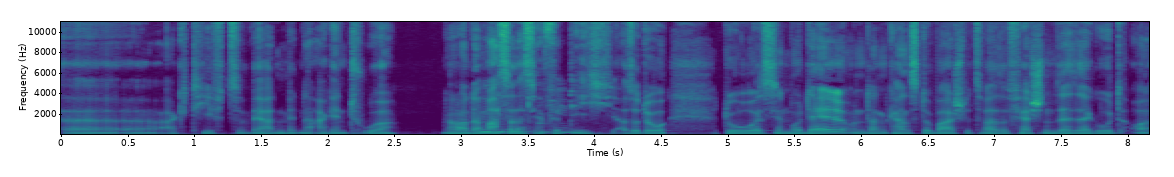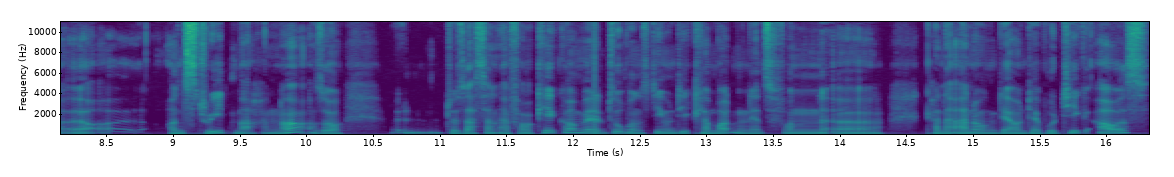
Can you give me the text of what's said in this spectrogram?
äh, aktiv zu werden mit einer Agentur. Ja, dann machst du mhm, das ja okay. für dich. Also du, du holst dir ein Modell und dann kannst du beispielsweise Fashion sehr, sehr gut äh, on Street machen. Ne? Also du sagst dann einfach, okay, komm, wir suchen uns die und die Klamotten jetzt von, äh, keine Ahnung, der und der Boutique aus.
